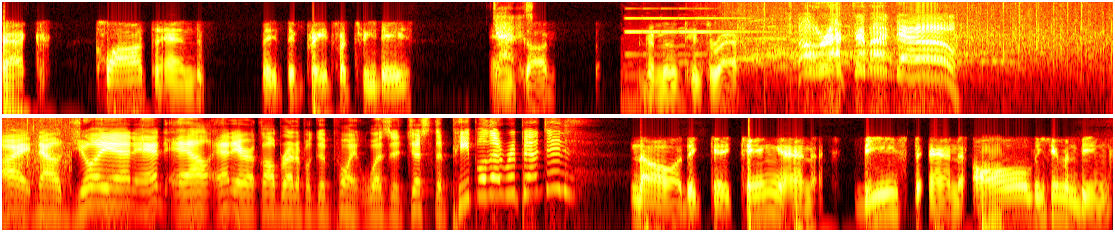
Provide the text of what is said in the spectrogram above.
sackcloth and they they prayed for three days. and God removed his wrath. Correctamundo! All right, now Joyanne and Al and Eric all brought up a good point. Was it just the people that repented? No, the king and beast and all the human beings.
